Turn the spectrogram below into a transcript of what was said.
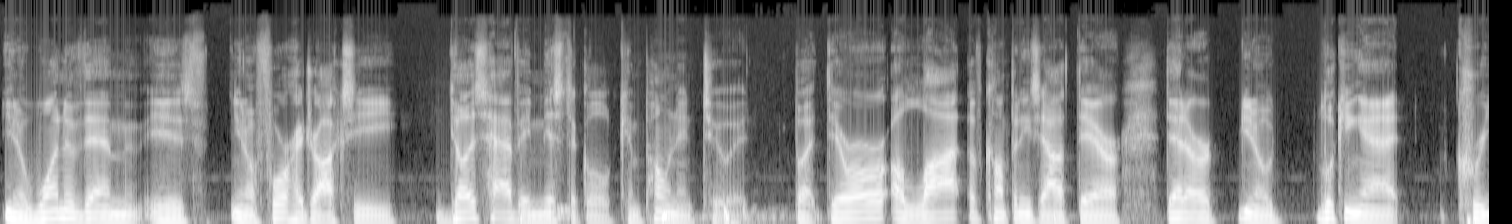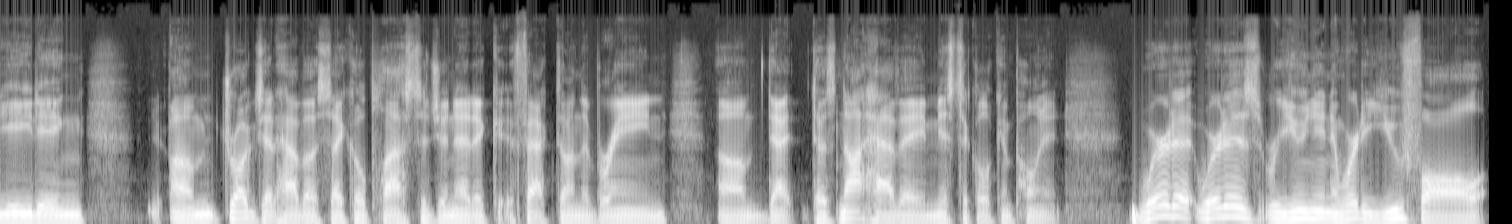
you know, one of them is you know 4 hydroxy does have a mystical component to it. But there are a lot of companies out there that are, you know, looking at creating um, drugs that have a psychoplastogenetic effect on the brain um, that does not have a mystical component. Where do, where does reunion and where do you fall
